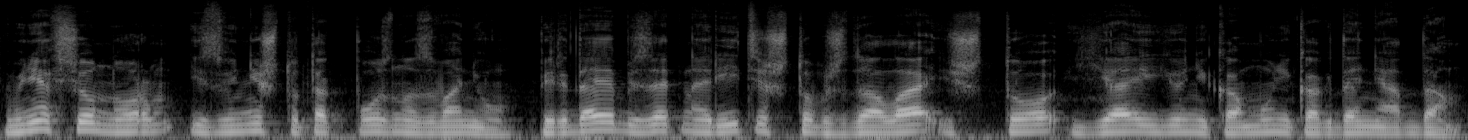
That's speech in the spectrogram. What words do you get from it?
У меня все норм. Извини, что так поздно звоню. Передай обязательно Рите, чтоб ждала и что я ее никому никогда не отдам.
